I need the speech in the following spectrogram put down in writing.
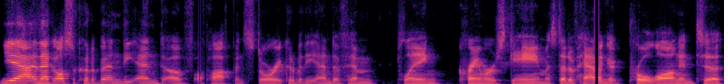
Yeah, and that also could have been the end of, of Hoffman's story. It could have been the end of him playing Kramer's game instead of having it prolong into,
